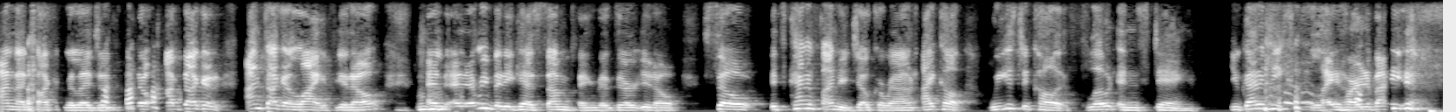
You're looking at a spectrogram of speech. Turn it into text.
I'm not talking religion. You know, I'm talking. I'm talking life. You know, mm-hmm. and and everybody has something that they're. You know, so it's kind of fun to joke around. I call. We used to call it float and sting. You got to be kind of lighthearted about it.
